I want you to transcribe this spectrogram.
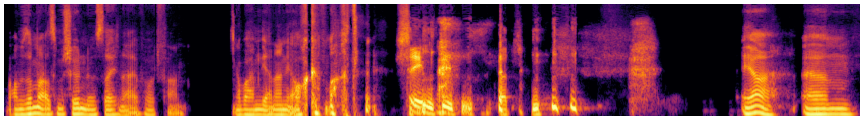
warum soll man aus dem schönen Österreich nach Erfurt fahren? Aber haben die anderen ja auch gemacht. Quatsch. ja, ähm,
